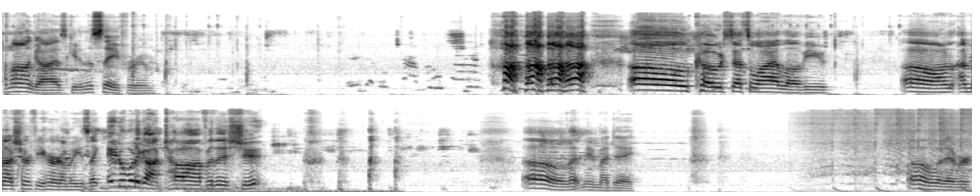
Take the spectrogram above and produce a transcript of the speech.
Come on, guys, get in the safe room. Shit. oh, coach, that's why I love you. Oh, I'm, not sure if you heard him, but he's like, ain't nobody got time for this shit. oh, that made my day. oh, whatever.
